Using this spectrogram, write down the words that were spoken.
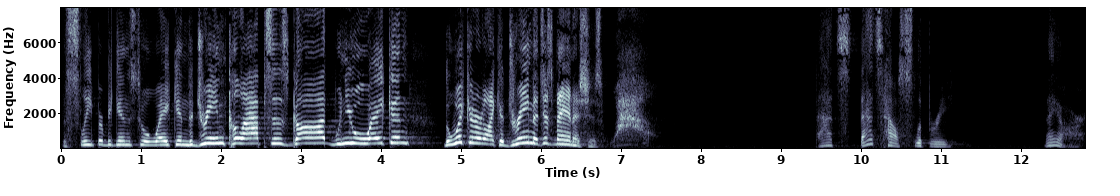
The sleeper begins to awaken. The dream collapses. God, when you awaken, the wicked are like a dream that just vanishes. Wow. That's, that's how slippery they are.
